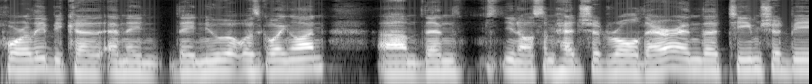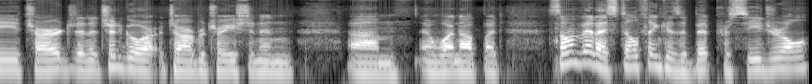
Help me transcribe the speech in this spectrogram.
poorly because and they they knew what was going on, um, then you know some heads should roll there, and the team should be charged, and it should go to arbitration and um, and whatnot. But some of it I still think is a bit procedural.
